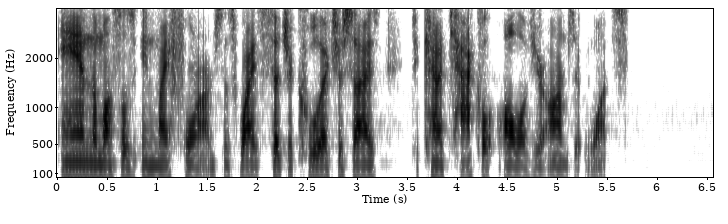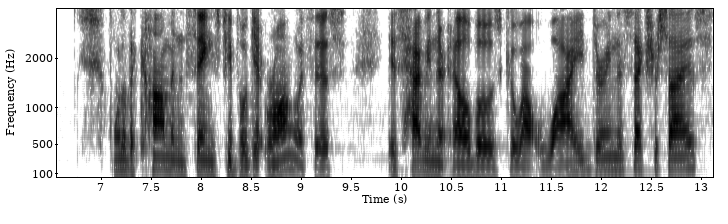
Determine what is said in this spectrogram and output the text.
and the muscles in my forearms. That's why it's such a cool exercise to kind of tackle all of your arms at once. One of the common things people get wrong with this is having their elbows go out wide during this exercise.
